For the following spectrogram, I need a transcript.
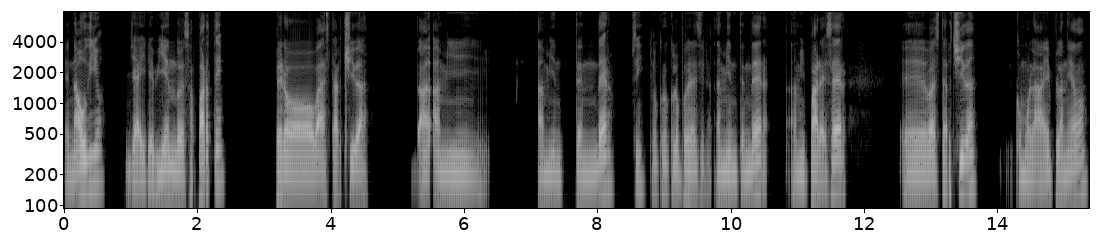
en audio. Ya iré viendo esa parte, pero va a estar chida. A, a mi, a mi entender, sí, yo creo que lo podría decir. A mi entender, a mi parecer, eh, va a estar chida. Como la he planeado,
